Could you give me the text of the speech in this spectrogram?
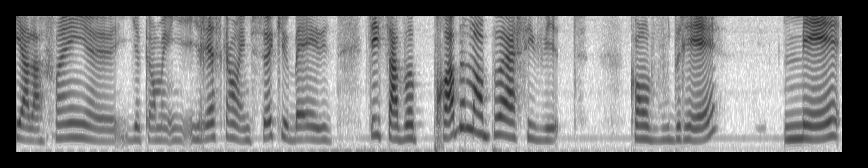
sais, à la fin, euh, il y a quand même, il reste quand même ça que, ben, tu sais, ça va probablement pas assez vite qu'on le voudrait, mais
